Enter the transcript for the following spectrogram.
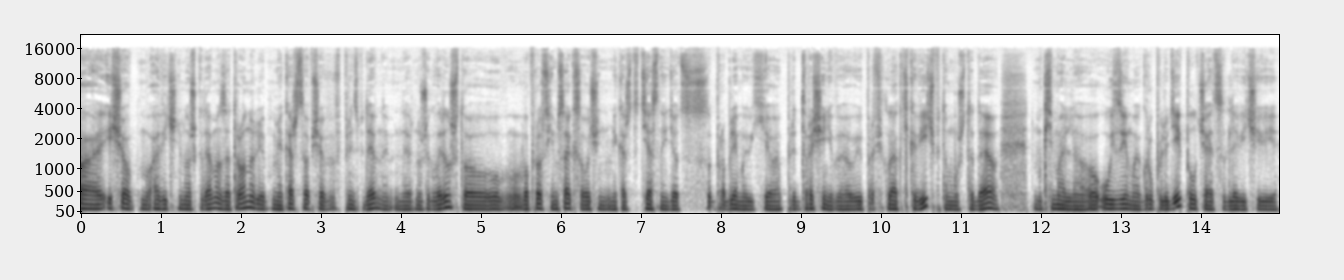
А, еще о ВИЧ немножко, да, мы затронули. Мне кажется, вообще, в принципе, да, я, наверное, уже говорил, что вопрос химсекса очень, мне кажется, тесно идет с проблемой э, предотвращения и профилактика ВИЧ, потому что, да, максимально уязвимая группа людей получается для ВИЧ и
